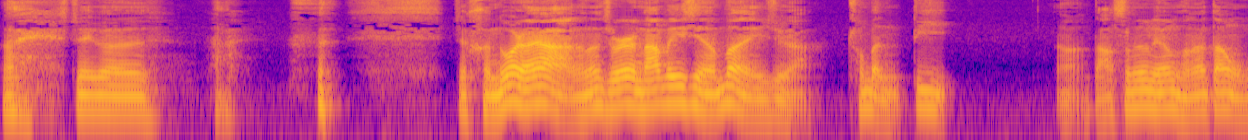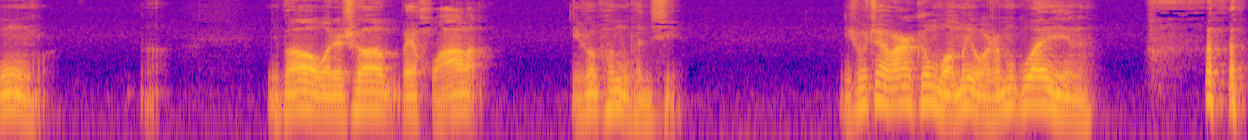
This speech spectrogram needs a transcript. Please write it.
哎，这个。很多人啊，可能觉得拿微信问一句啊，成本低，啊，打四零零可能耽误功夫，啊，你包括我这车被划了，你说喷不喷漆？你说这玩意儿跟我们有什么关系呢？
